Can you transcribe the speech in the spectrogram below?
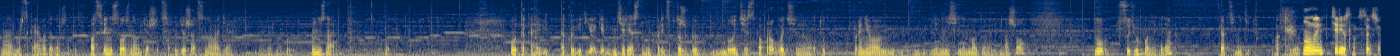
наверное, морская вода должна быть. В бассейне сложно удержаться, удержаться на воде наверное, будет. Ну, не знаю. Вот. Вот такая вид, такой вид йоги интересный. В принципе, тоже бы было интересно попробовать. Э, тут про него я не сильно много нашел. Ну, суть вы поняли, да? Как тебе, Никит? Ну, интересно, кстати.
